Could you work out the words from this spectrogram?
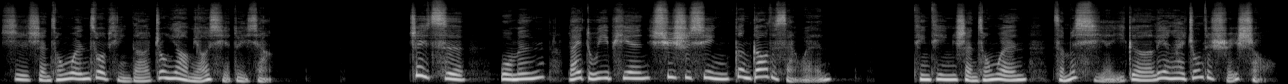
是沈从文作品的重要描写对象。这次我们来读一篇叙事性更高的散文，听听沈从文怎么写一个恋爱中的水手。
